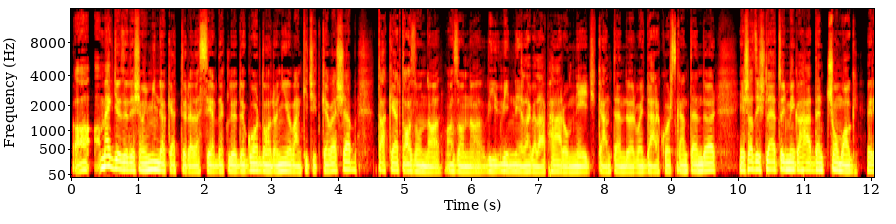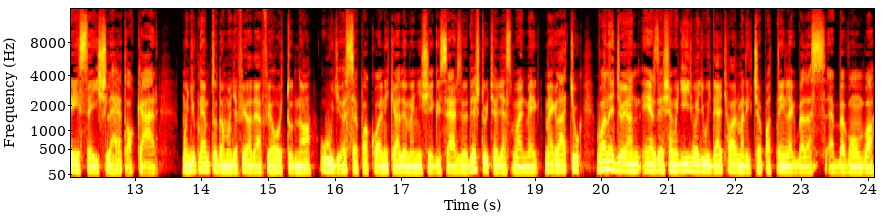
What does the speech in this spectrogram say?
a, a meggyőződésem, hogy mind a kettőre lesz érdeklődő, Gordonra nyilván kicsit kevesebb, Takert azonnal, azonnal vinné legalább 3-4 contender vagy Dark Horse contender, és az is lehet, hogy még a Harden csomag része is lehet akár. Mondjuk nem tudom, hogy a Philadelphia hogy tudna úgy összepakolni kellő mennyiségű szerződést, úgyhogy ezt majd még meglátjuk. Van egy olyan érzésem, hogy így vagy úgy, de egy harmadik csapat tényleg be lesz ebbe vonva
